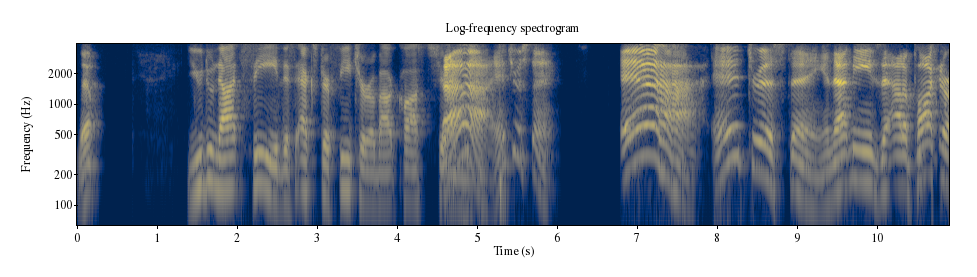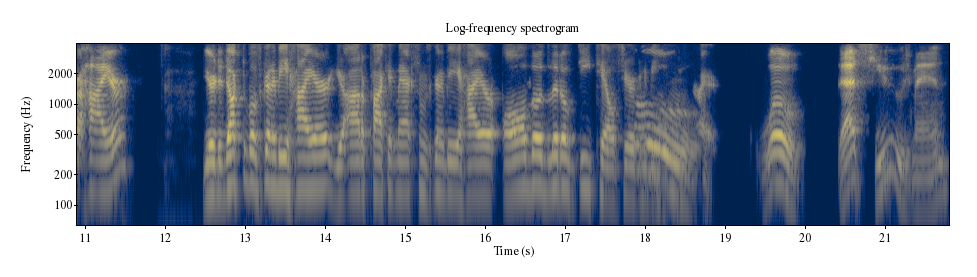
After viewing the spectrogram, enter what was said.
Yep. you do not see this extra feature about cost sharing. Ah, interesting. Yeah, interesting. And that means the out of pocket are higher. Your deductible is going to be higher. Your out of pocket maximum is going to be higher. All the little details here are going to be higher. Whoa, that's huge, man.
